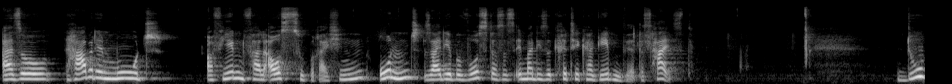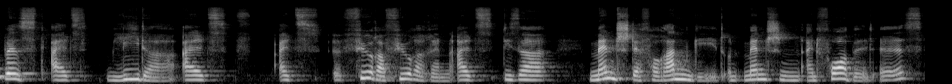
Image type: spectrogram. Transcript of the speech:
Also habe den Mut, auf jeden Fall auszubrechen und sei dir bewusst, dass es immer diese Kritiker geben wird. Das heißt, du bist als Leader, als, als Führer, Führerin, als dieser Mensch, der vorangeht und Menschen ein Vorbild ist,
